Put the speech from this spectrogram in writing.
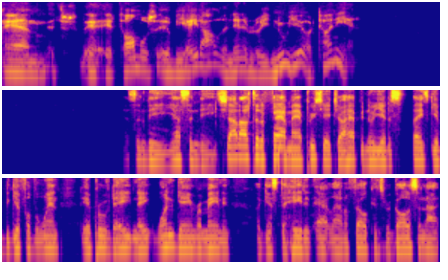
and it's it's almost it'll be eight hours and then it'll be new year or ton in Yes, indeed. Yes, indeed. Shout out to the fam, man. Appreciate y'all. Happy New Year. The Saints give the gift of a win. They improved to eight and eight. One game remaining against the hated Atlanta Falcons. Regardless or not,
